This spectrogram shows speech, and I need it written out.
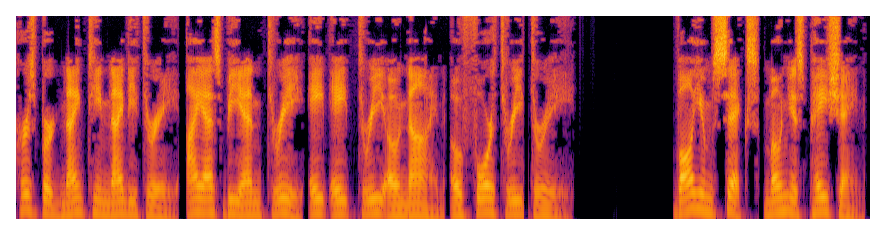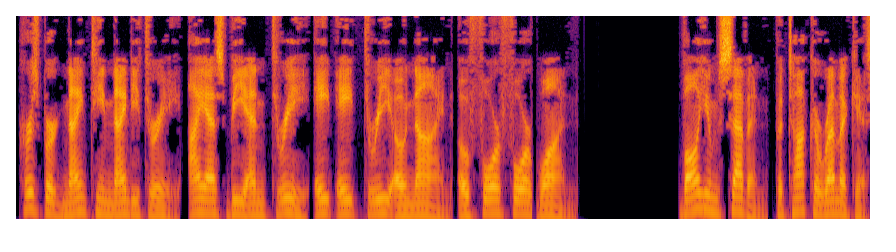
Herzberg 1993, ISBN 3-88309-043-3 Volume 6 Monius Paischain, Herzberg 1993, ISBN 3-88309-044-1 Volume 7 Pitaka Remikus,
